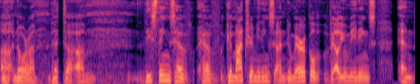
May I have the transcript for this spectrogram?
uh, Nora. That uh, um, these things have have gematria meanings, uh, numerical value meanings, and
